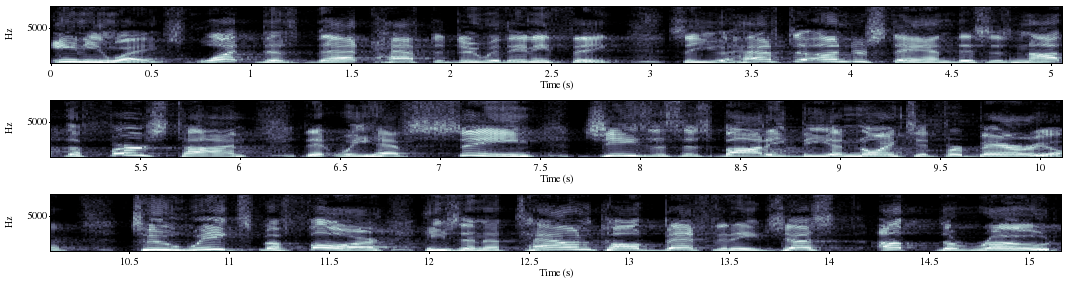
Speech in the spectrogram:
anyways. What does that have to do with anything? So you have to understand this is not the first time that we have seen Jesus' body be anointed for burial. Two weeks before, he's in a town called Bethany just up the road.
